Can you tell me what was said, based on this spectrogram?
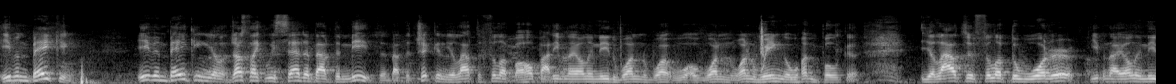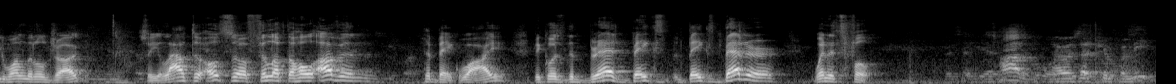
Even baking, even baking, just like we said about the meat, and about the chicken, you're allowed to fill up a whole pot, even though you only need one, one, one, one wing or one pulka. You're allowed to fill up the water, even though I only need one little jug. So you're allowed to also fill up the whole oven to bake. Why? Because the bread bakes bakes better when it's full. How is that true for meat?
